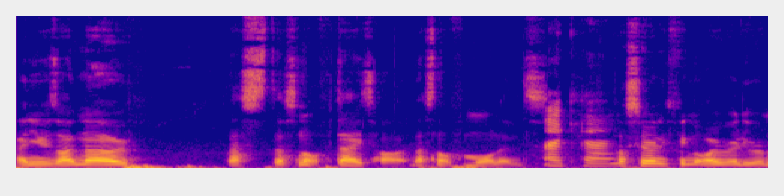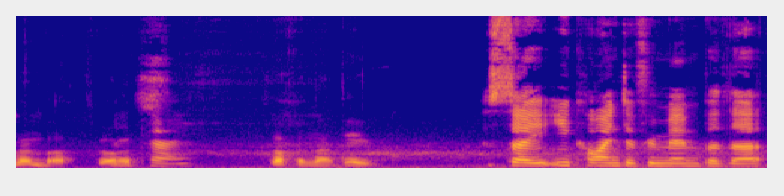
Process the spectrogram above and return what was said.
And you was like, "No, that's that's not for daytime. That's not for mornings." okay. That's the only thing that I really remember. To be honest, Okay. nothing that deep. So you kind of remember that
